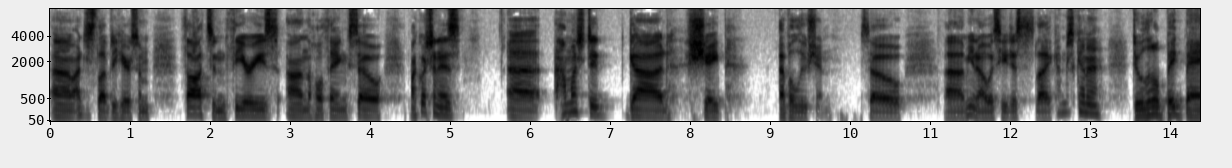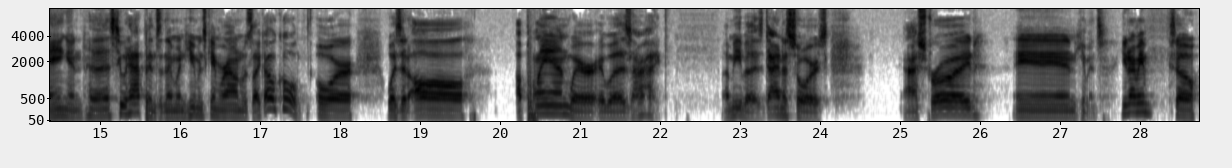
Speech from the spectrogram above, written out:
um, I'd just love to hear some thoughts and theories on the whole thing. So my question is, uh, how much did God shape evolution? So, um, you know, was he just like, I'm just going to do a little big bang and uh, see what happens? And then when humans came around, was like, oh, cool. Or was it all a plan where it was, all right, amoebas, dinosaurs, asteroid, and humans. You know what I mean? So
